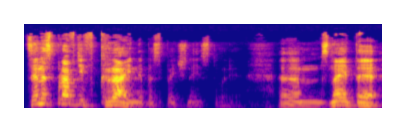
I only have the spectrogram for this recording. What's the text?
Це насправді вкрай небезпечна історія. Ем, знаєте.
